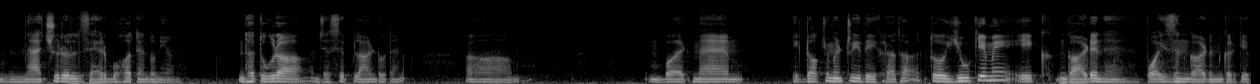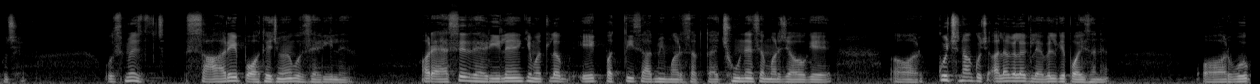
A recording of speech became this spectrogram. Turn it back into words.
नेचुरल जहर बहुत हैं दुनिया में। धतूरा जैसे प्लांट होता है ना। बट मैं एक डॉक्यूमेंट्री देख रहा था तो यूके में एक गार्डन है पॉइजन गार्डन करके कुछ है। उसमें सारे पौधे जो हैं वो जहरीले हैं। और ऐसे जहरीले हैं कि मतलब एक पत्ती से आदमी मर सकता है, छूने से मर जाओगे, और कुछ ना कुछ अलग अलग लेवल के पॉइज़न है। और वो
